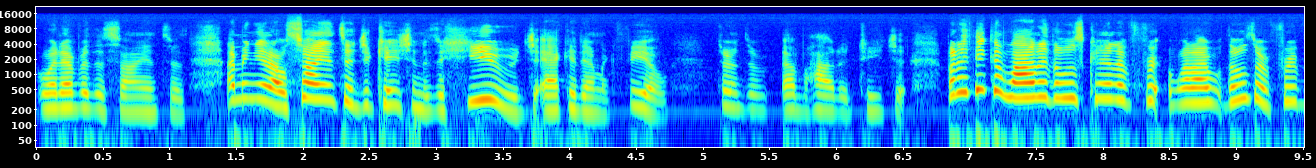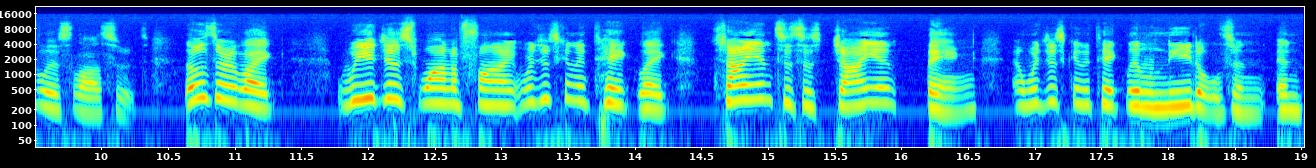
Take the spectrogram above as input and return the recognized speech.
whatever the science is. I mean, you know, science education is a huge academic field in terms of, of how to teach it. But I think a lot of those kind of what I those are frivolous lawsuits. Those are like we just want to find. We're just going to take like science is this giant thing, and we're just going to take little needles and and,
